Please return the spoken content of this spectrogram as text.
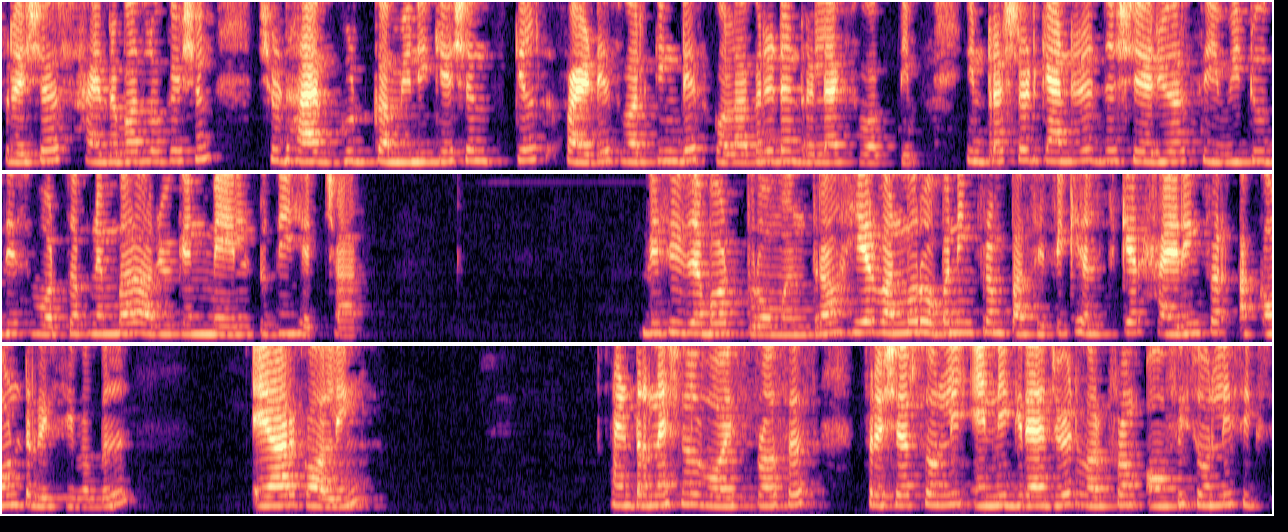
freshers, Hyderabad location should have good communication skills, 5 days working days, collaborate and relax work team. Interested candidates, just share your CV to this WhatsApp number or you can mail to the HR. This is about Promantra. Here one more opening from Pacific Healthcare, hiring for account receivable AR calling, international voice process, freshers only, any graduate, work from office only, six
